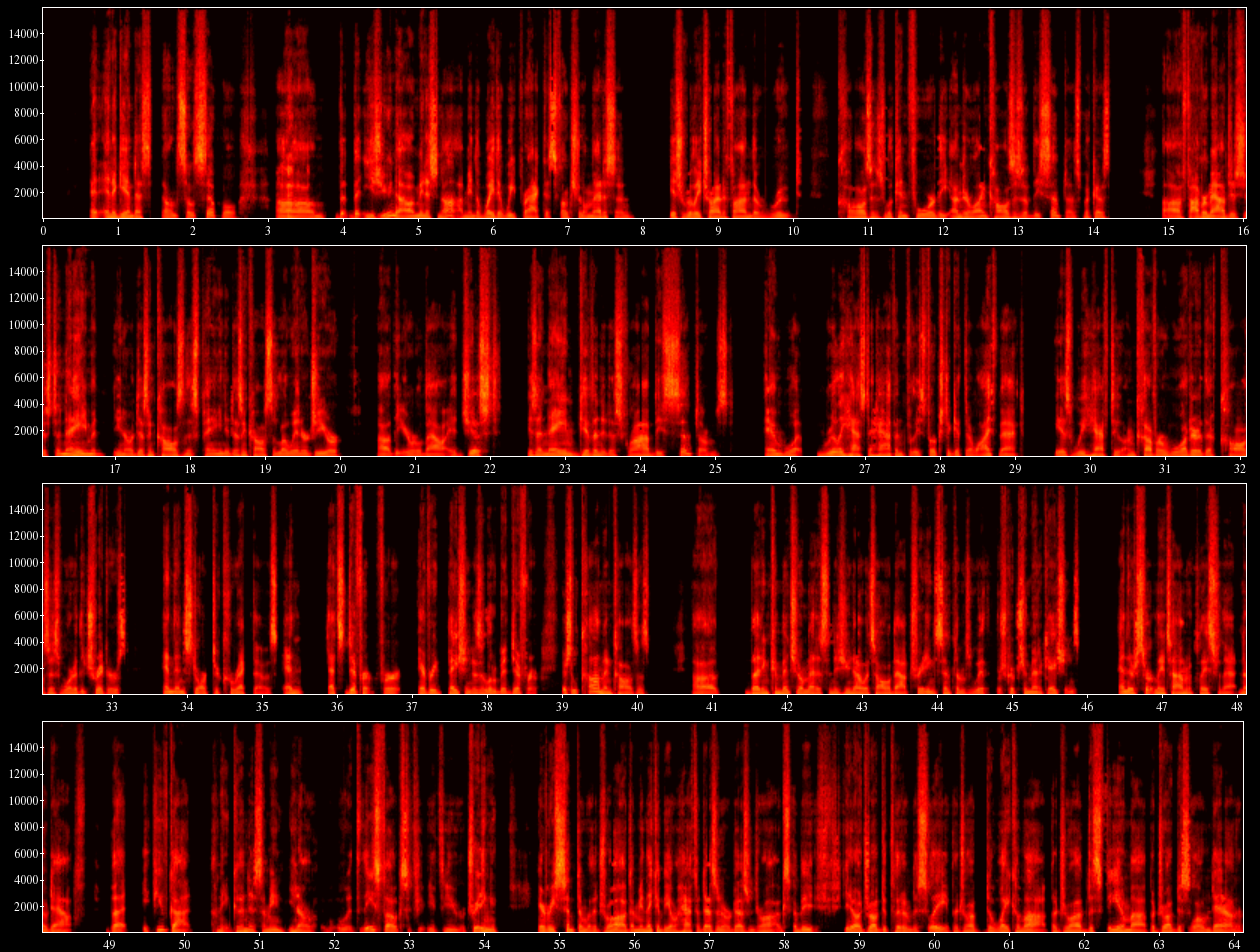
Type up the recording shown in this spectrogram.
And, and again, that sounds so simple. Um, but, but as you know, I mean, it's not. I mean, the way that we practice functional medicine is really trying to find the root causes, looking for the underlying causes of these symptoms because uh, fibromyalgia is just a name. It, you know, it doesn't cause this pain. It doesn't cause the low energy or uh, the irritable bowel. It just is a name given to describe these symptoms. And what really has to happen for these folks to get their life back is we have to uncover what are the causes, what are the triggers, and then start to correct those. And that's different for every patient is a little bit different. There's some common causes, uh, but in conventional medicine, as you know, it's all about treating symptoms with prescription medications. And there's certainly a time and a place for that, no doubt. But if you've got, I mean, goodness, I mean, you know, with these folks, if, you, if you're treating every symptom with a drug, I mean, they can be on half a dozen or a dozen drugs. I mean, you know, a drug to put them to sleep, a drug to wake them up, a drug to speed them up, a drug to slow them down.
